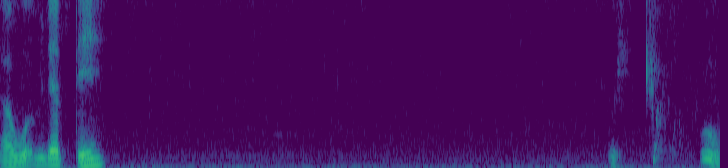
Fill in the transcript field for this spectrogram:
Awak mi dati. Uh,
